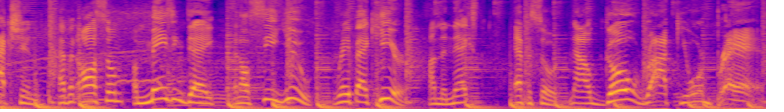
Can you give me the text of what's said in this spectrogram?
action. Have an awesome, amazing day, and I'll see you right back here on the next episode. Now go rock your brand.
